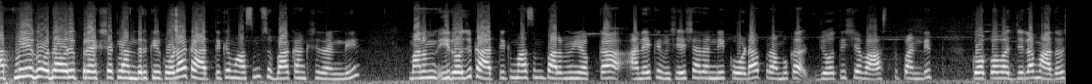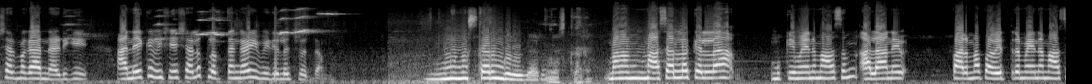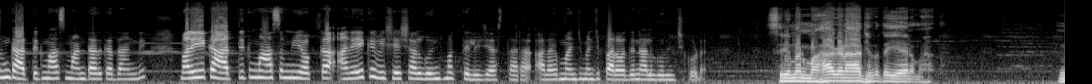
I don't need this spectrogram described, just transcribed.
ఆత్మీయ గోదావరి ప్రేక్షకులందరికీ కూడా కార్తీక మాసం శుభాకాంక్షలు అండి మనం ఈరోజు కార్తీక మాసం పర్వం యొక్క అనేక విశేషాలన్నీ కూడా ప్రముఖ జ్యోతిష్య వాస్తు పండిత్ గోపవజ్జల మాధవ్ శర్మ గారిని అడిగి అనేక విశేషాలు క్లుప్తంగా ఈ వీడియోలో చూద్దాం. నమస్కారం గురుగారు నమస్కారం. మనం మాసాల్లోకెల్లా ముఖ్యమైన మాసం అలానే పరమ పవిత్రమైన మాసం కార్తీక మాసం అంటారు కదా అండి. మరి ఈ కార్తీక మాసం యొక్క అనేక విశేషాల గురించి మాకు తెలియజేస్తారా? అలాగే మంచి మంచి పర్వదినాల గురించి కూడా. శ్రీమన్ మహాగణాధిపతయే నమ.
